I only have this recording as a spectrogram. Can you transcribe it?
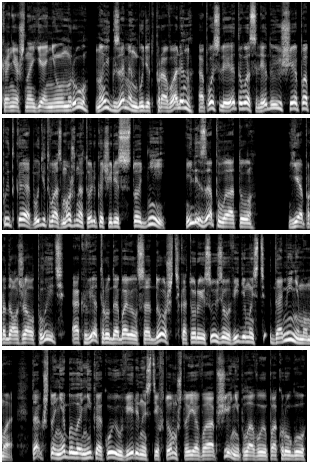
Конечно, я не умру, но экзамен будет провален, а после этого следующая попытка будет возможна только через сто дней. Или за плату. Я продолжал плыть, а к ветру добавился дождь, который сузил видимость до минимума, так что не было никакой уверенности в том, что я вообще не плаваю по кругу.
